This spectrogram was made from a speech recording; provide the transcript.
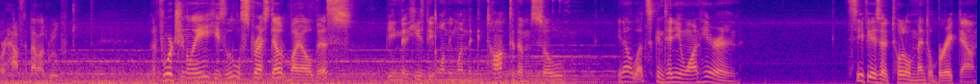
or half the battle group. Unfortunately, he's a little stressed out by all this, being that he's the only one that can talk to them, so, you know, let's continue on here and see if he has a total mental breakdown.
